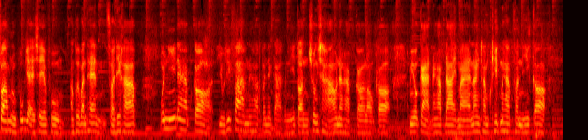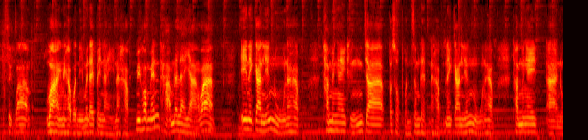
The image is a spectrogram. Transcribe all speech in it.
ฟาร์มหนูพุกใหญ่ชัยภูมิอำเภอบ้านแท่น สวัสดีครับ วันนี้นะครับก็อยู่ที่ฟาร์มนะครับบรรยากาศวันนี้ตอนช่วงเช้านะครับ ก็เราก็มีโอกาสนะครับได้มานั่งทำคลิปนะครับ ตอนนี้ก็รู้สึกว่าว่างนะครับ วันนี้ไม่ได้ไปไหนนะครับ มีคอมเมนต์ถามหลาย ๆ อย่างว่าเอในการเลี้ยงหนูนะครับทำยังไงถึงจะประสบผลสำเร็จนะครับ ในการเลี้ยงหนูนะครับทำยังไงหนู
